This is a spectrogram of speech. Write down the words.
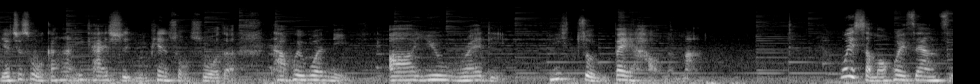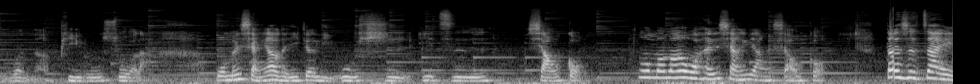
也就是我刚刚一开始影片所说的，他会问你：Are you ready？你准备好了吗？为什么会这样子问呢？譬如说啦，我们想要的一个礼物是一只小狗。我妈妈，我很想养小狗。但是在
